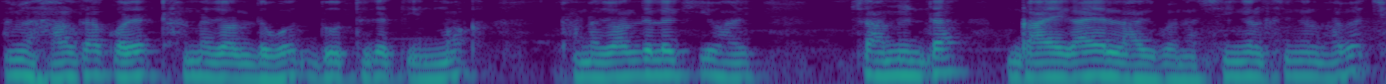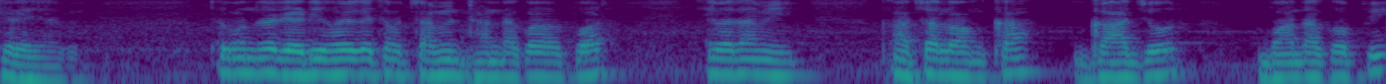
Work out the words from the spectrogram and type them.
আমি হালকা করে ঠান্ডা জল দেবো, দু থেকে তিন মগ। ঠান্ডা জল দিলে কি হয়? চাউমিনটা গায়ে গায়ে লাগবে না, সিঙ্গেল সিঙ্গেলভাবে ছেড়ে যাবে। তো বন্ধুরা রেডি হয়ে গেছে আমার চাউমিন ঠান্ডা করার পর। এবার আমি কাঁচা লঙ্কা, গাজর, বাঁধাকপি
